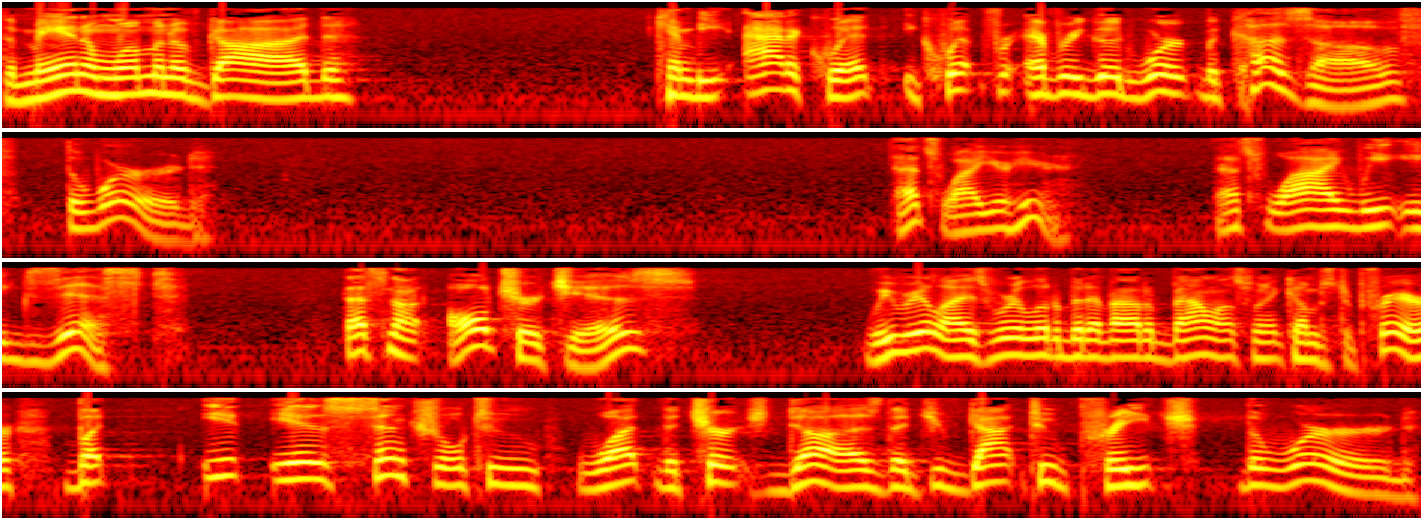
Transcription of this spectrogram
The man and woman of God can be adequate, equipped for every good work because of the Word. That's why you're here. That's why we exist. That's not all church is. We realize we're a little bit out of balance when it comes to prayer, but it is central to what the church does that you've got to preach the Word.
